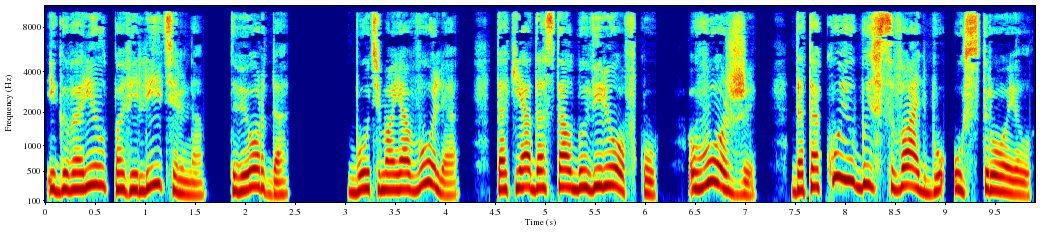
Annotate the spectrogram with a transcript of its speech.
и говорил повелительно, твердо. «Будь моя воля, так я достал бы веревку, вожжи, да такую бы свадьбу устроил,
